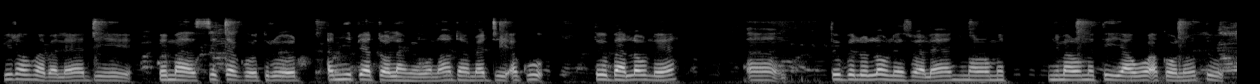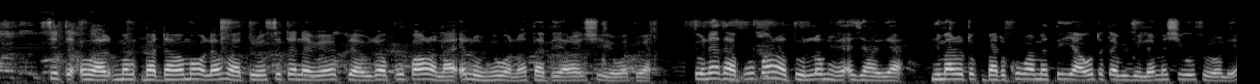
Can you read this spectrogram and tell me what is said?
ပြီးတော့ဟောပါလေဒီဘယ်မှာစစ်တပ်ကိုသူတို့အမြင့်ပြတ်တော်လိုက်မယ်ပေါ့နော်ဒါပေမဲ့ဒီအခုသူဘာလုပ်လဲအဲသူဘယ်လိုလုပ်လဲဆိုတော့လေညီမတို့မညီမတို့မသိရဘူးအကုန်လုံးသူစစ်တပ်ဟိုဘာဒါမှမဟုတ်လဲဟိုသူတို့စစ်တပ်နဲ့ပဲပြန်ပြီးတော့ပူပေါင်းလာလိုက်အဲ့လိုမျိုးပေါ့နော်တတရားတော့ရှိရပေါ့သူကသူနဲ့ဒါပူပေါင်းတော့သူလုံနေတဲ့အရာတွေကညီမတို့ဘာတစ်ခုမှမသိရဘူးတက်တက်ပြီးပြီလည်းမရှိဘူးဆိုတော့လေ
